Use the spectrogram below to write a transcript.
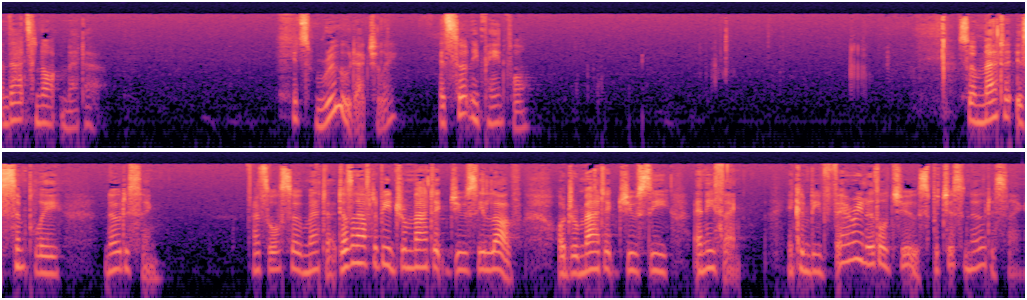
And that's not metta. It's rude, actually. It's certainly painful. So metta is simply noticing. That's also metta. It doesn't have to be dramatic, juicy love or dramatic, juicy anything. It can be very little juice, but just noticing.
